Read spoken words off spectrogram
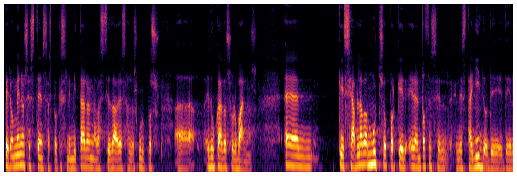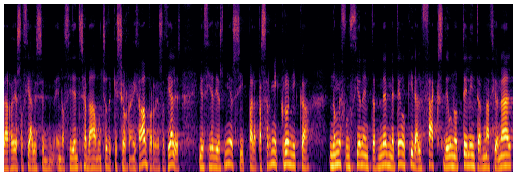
pero menos extensas porque se limitaron a las ciudades, a los grupos eh, educados urbanos. Eh, que se hablaba mucho, porque era entonces el, estallido de, las redes sociales en, Occidente, se hablaba mucho de que se organizaban por redes sociales. Yo decía, Dios mío, si para pasar mi crónica no me funciona Internet, me tengo que ir al fax de un hotel internacional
